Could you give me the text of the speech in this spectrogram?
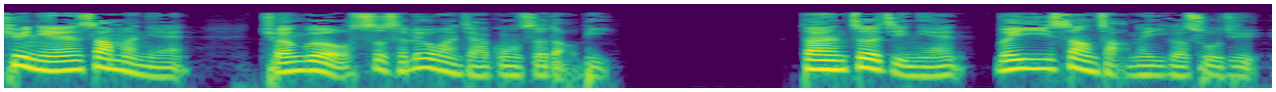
去年上半年全国有四十六万家公司倒闭。但这几年唯一上涨的一个数据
